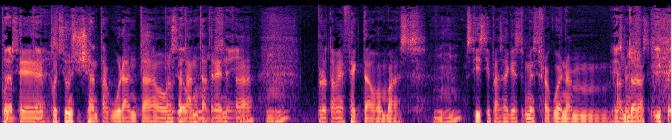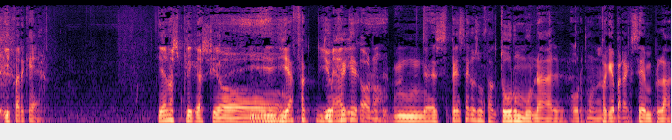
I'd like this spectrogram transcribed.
potser, potser un 60-40 o un Per dir alguna, 70-30, sí. Mhm. però també afecta a homes. Sí, sí, passa que és més freqüent amb, És amb més... dones. I, I per què? Hi ha una explicació Hi ha, fac- jo crec que, o no? mm, Es pensa que és un factor hormonal. Hormonal. Perquè, per exemple,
